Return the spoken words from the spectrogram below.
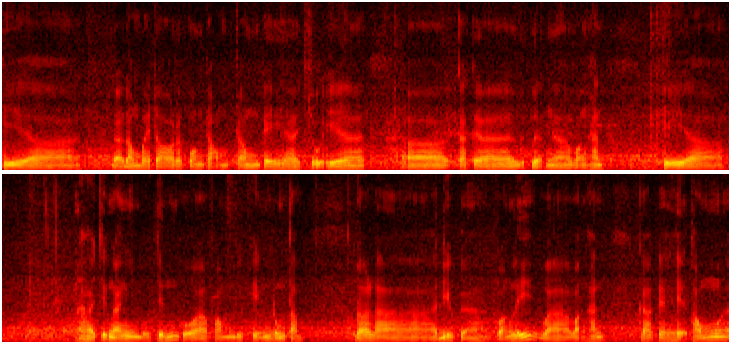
thì ờ, đã đóng vai trò rất quan trọng trong cái ờ, chuỗi các lực lượng vận hành. Thì À, chức năng nhiệm vụ chính của phòng điều khiển trung tâm. Đó là điều à, quản lý và vận hành các cái hệ thống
